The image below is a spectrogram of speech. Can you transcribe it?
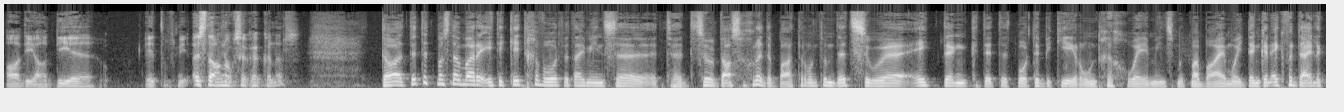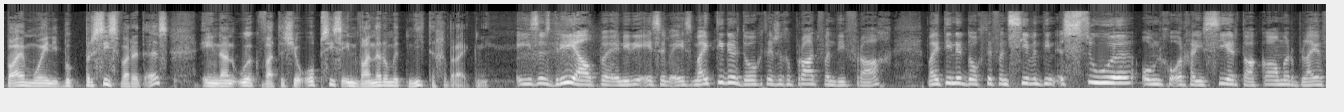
ADHD het of nie? Is daar nog sulke kinders? Daar dit het mos nou maar 'n etiket geword wat hy mense het, het so daar's 'n groot debat rondom dit so ek dink dit het word 'n bietjie rondgegooi mense moet maar baie mooi dink en ek verduidelik baie mooi in die boek presies wat dit is en dan ook wat is jou opsies en wanneer om dit nie te gebruik nie Hier is drie helpe in hierdie SMS. My tienerdogter het gepraat van die vraag. My tienerdogter van 17 is so ongeorganiseerd. Haar kamer bly 'n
